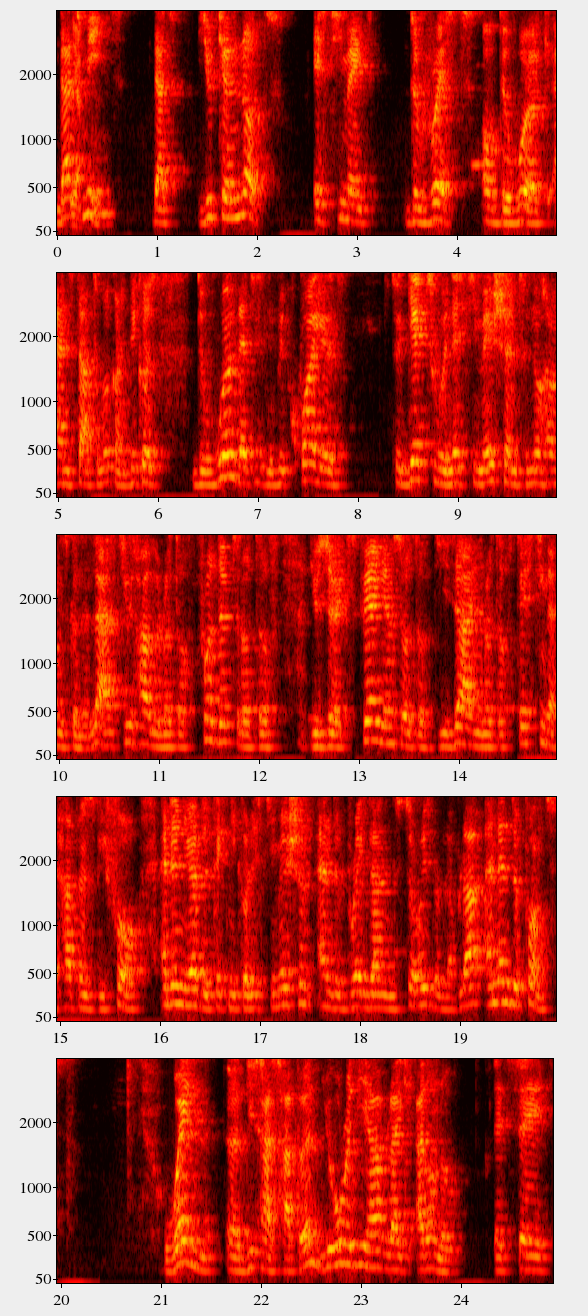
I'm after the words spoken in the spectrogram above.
That yeah. means that you cannot estimate the rest of the work and start to work on it because the work that is required to get to an estimation to know how it's going to last, you have a lot of product, a lot of user experience, a lot of design, a lot of testing that happens before. And then you have the technical estimation and the breakdown in stories, blah, blah, blah. And then the point. When uh, this has happened, you already have like, I don't know, let's say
